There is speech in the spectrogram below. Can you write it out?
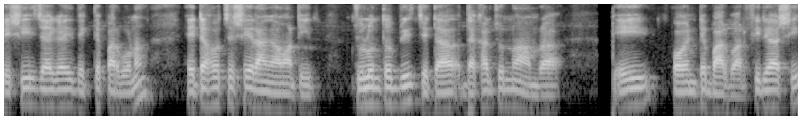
বেশি জায়গায় দেখতে পারব না। এটা হচ্ছে সে রাঙামাটির ঝুলন্ত ব্রিজ যেটা দেখার জন্য আমরা এই পয়েন্টে বারবার ফিরে আসি।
